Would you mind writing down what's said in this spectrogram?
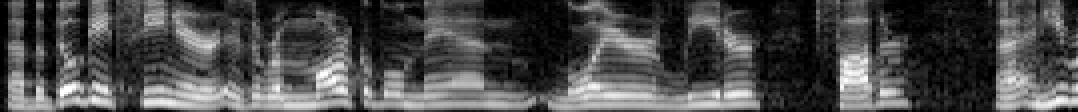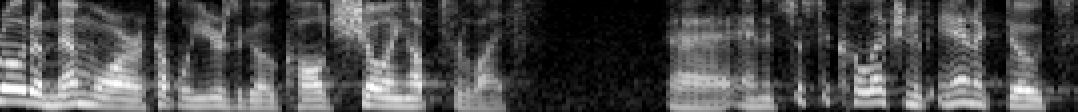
but Bill Gates Sr. is a remarkable man, lawyer, leader, father. And he wrote a memoir a couple years ago called Showing Up for Life. and it's just a collection of anecdotes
